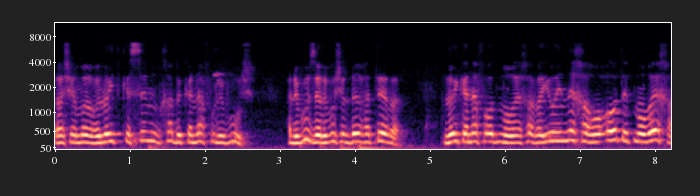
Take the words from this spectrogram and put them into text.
רש"י אומר ולא יתקסם ממך בכנף ולבוש. הלבוש זה הלבוש של דרך הטבע. לא ייכנף עוד מוריך והיו עיניך רואות את מוריך.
